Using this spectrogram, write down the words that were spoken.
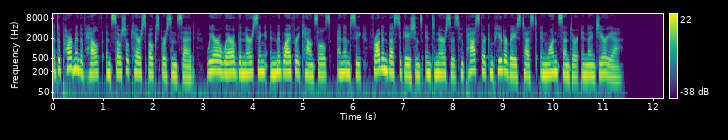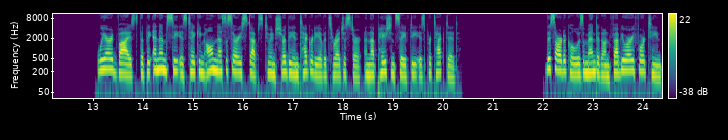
A Department of Health and Social Care spokesperson said, We are aware of the Nursing and Midwifery Council's NMC fraud investigations into nurses who passed their computer based test in one center in Nigeria. We are advised that the NMC is taking all necessary steps to ensure the integrity of its register and that patient safety is protected. This article was amended on February 14,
